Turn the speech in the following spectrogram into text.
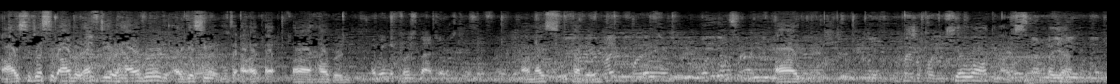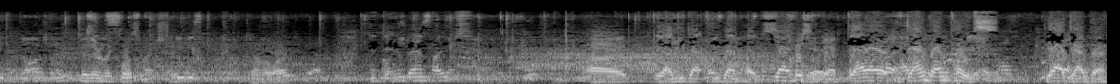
I suggested either FD or Halberd. I guess you went with uh, uh, uh, Halberd. I mean, the first match I was doing it. Oh, nice recovery. Uh, Killwalk and Arsenal. Oh, yeah. This is a really close match, too. Don't know why. Did Dan ban pipes? Uh, Yeah, he dan, he ban pipes. Yeah, he did. Dan, Dan ban pipes. Yeah, Dan ban.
